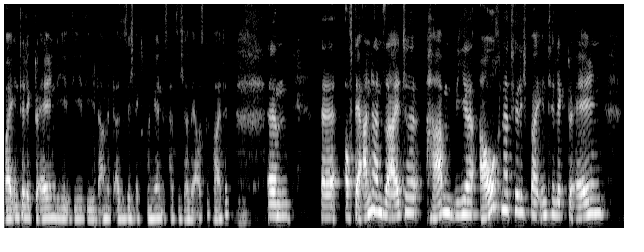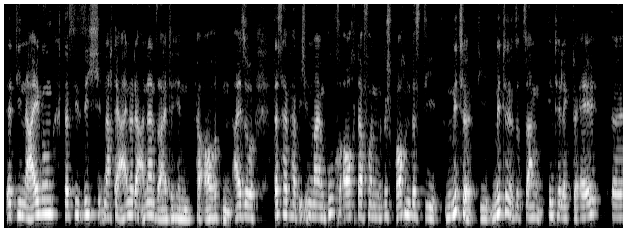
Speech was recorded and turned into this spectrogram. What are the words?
bei Intellektuellen, die, die, die damit also sich exponieren, ist, hat sich ja sehr ausgebreitet. Mhm. Ähm, äh, auf der anderen Seite haben wir auch natürlich bei Intellektuellen äh, die Neigung, dass sie sich nach der einen oder anderen Seite hin verorten. Also deshalb habe ich in meinem Buch auch davon gesprochen, dass die Mitte, die Mitte sozusagen intellektuell äh,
